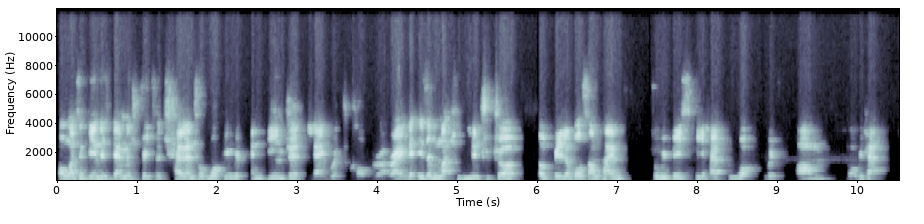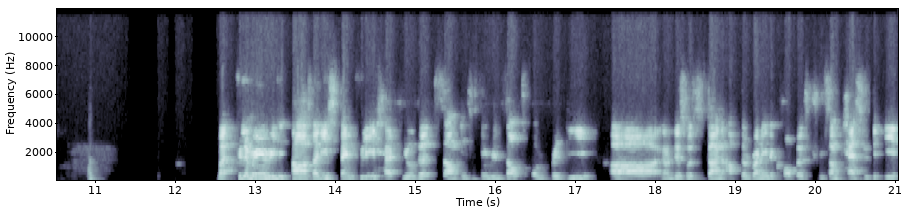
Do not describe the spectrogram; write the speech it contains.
But once again, this demonstrates the challenge of working with endangered language corpora, right? There isn't much literature available sometimes, so we basically have to work with um, what we have. But preliminary uh, studies, thankfully, have yielded some interesting results already. Uh, now, this was done after running the corpus through some tests with the aid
